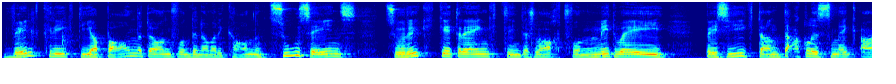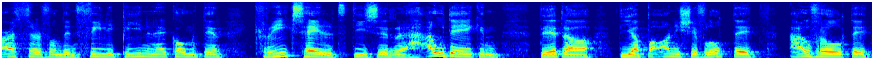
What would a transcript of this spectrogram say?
Weltkrieg. Die Japaner dann von den Amerikanern zusehends zurückgedrängt in der Schlacht von Midway besiegt, dann Douglas MacArthur von den Philippinen herkommend, der Kriegsheld, dieser Haudegen der da die japanische Flotte aufrollte.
